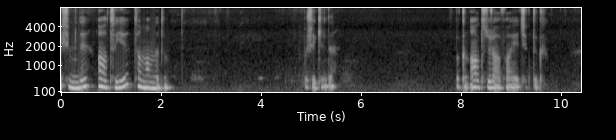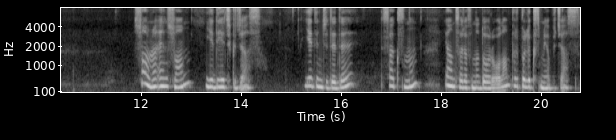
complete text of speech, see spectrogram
Ve şimdi 6'yı tamamladım. Bu şekilde. Bakın 6 zürafaya çıktık. Sonra en son 7'ye çıkacağız. 7. de saksının yan tarafına doğru olan pırpırlı kısmı yapacağız.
